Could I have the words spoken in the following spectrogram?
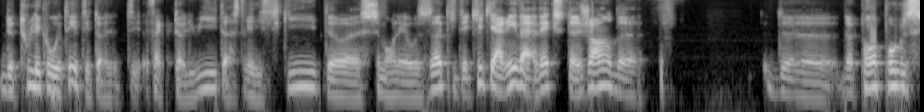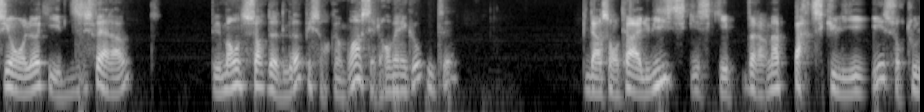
de tous les côtés. Tu as, lui, tu as Streliski, tu as Simon Leosa, qui, qui, arrive avec ce genre de, de, de proposition-là qui est différente. Puis le monde sort de là, puis ils sont comme, moi, c'est long bien cool, tu sais. Puis dans son cas à lui, ce qui, ce qui est vraiment particulier, surtout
